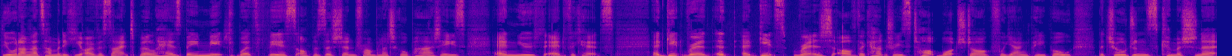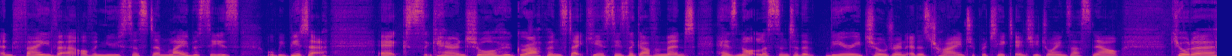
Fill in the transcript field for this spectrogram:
The Oranga Tamariki Oversight Bill has been met with fierce opposition from political parties and youth advocates. It, get rid, it, it gets rid of the country's top watchdog for young people. The Children's Commissioner in favour of a new system Labour says will be better. ACT's Karen Chhour, who grew up in state care, says the government has not listened to the very children it is trying to protect, and she joins us now. Kia ora,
